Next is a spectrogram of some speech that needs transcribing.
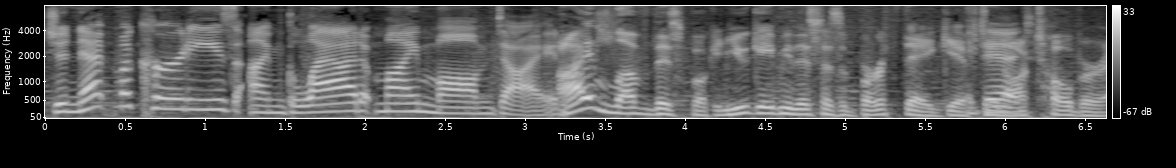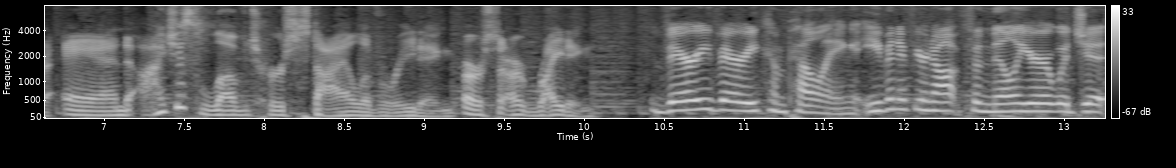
Jennette McCurdy's I'm Glad My Mom Died. I love this book, and you gave me this as a birthday gift in. October, and I just loved her style of reading or sorry, writing. Very, very compelling. Even if you're not familiar with Je-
